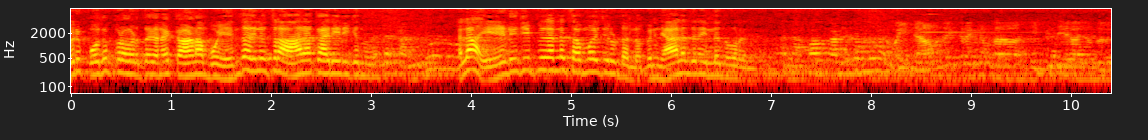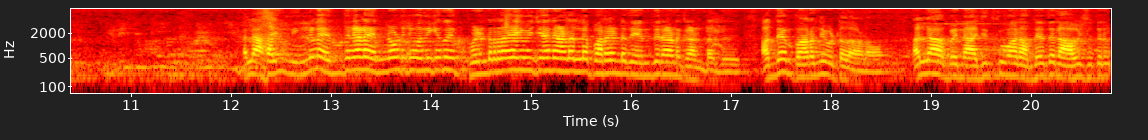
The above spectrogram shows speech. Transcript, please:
ഒരു പൊതുപ്രവർത്തകനെ കാണാൻ പോയി. എന്താ അതിൽ ഇത്ര ആനക്കാരി ഇരിക്കുന്നത്? അല്ല എ ഡി ജി പി തന്നെ സമ്മതിച്ചിട്ടുണ്ടല്ലോ. പിന്നെ ഞാൻ എന്തിനാ ഇല്ലെന്ന് പറഞ്ഞു അല്ല അത് നിങ്ങൾ എന്തിനാണ് എന്നോട് ചോദിക്കുന്നത്? പിണറായി വിജയനാണല്ലോ പറയേണ്ടത്. എന്തിനാണ് കണ്ടത്? അദ്ദേഹം പറഞ്ഞു വിട്ടതാണോ? അല്ല പിന്നെ അജിത് കുമാർ അദ്ദേഹത്തിന്റെ ആവശ്യത്തിന്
